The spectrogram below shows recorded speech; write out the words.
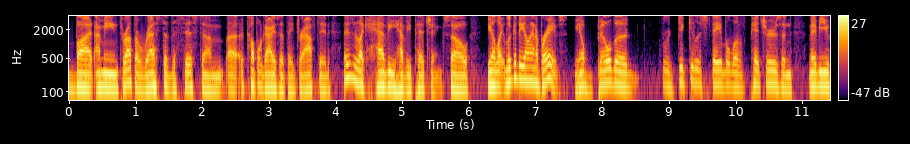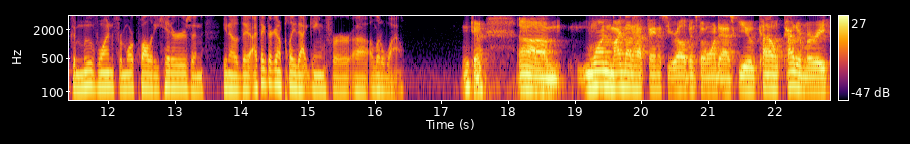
But I mean, throughout the rest of the system, uh, a couple guys that they drafted, this is like heavy, heavy pitching. So you know, like look at the Atlanta Braves. You know, build a ridiculous stable of pitchers, and maybe you can move one for more quality hitters. And you know, I think they're going to play that game for uh, a little while. Okay. Um, one might not have fantasy relevance, but I wanted to ask you, Kyle, Kyler Murray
